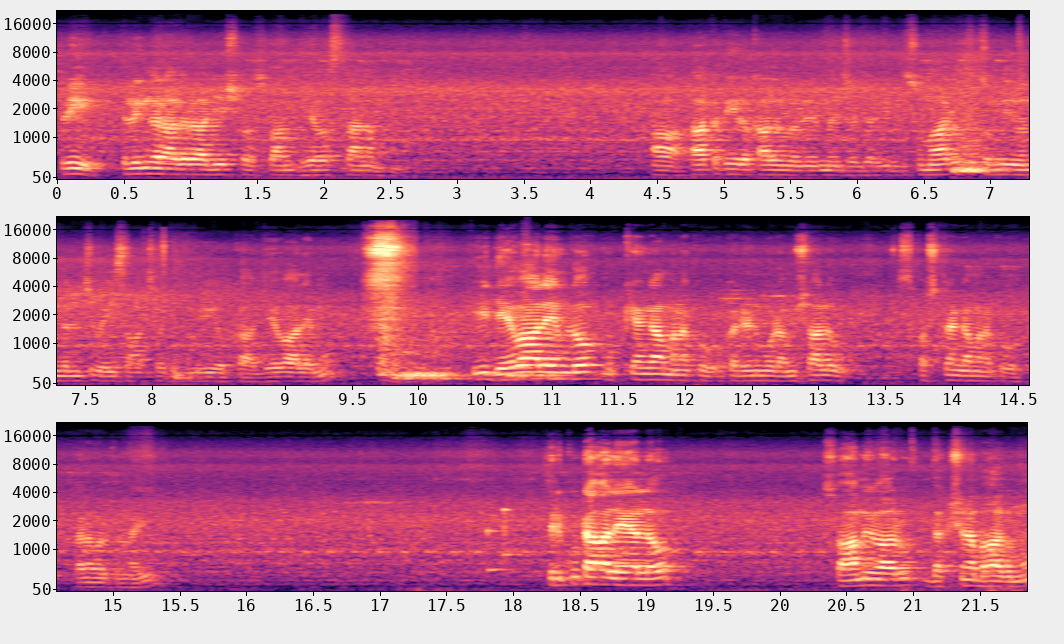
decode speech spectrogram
శ్రీ త్రిలింగరాజరాజేశ్వర స్వామి దేవస్థానం ఆ కాకతీయుల కాలంలో నిర్మించడం జరిగింది. సుమారు తొమ్మిది వందల నుంచి వెయ్యి సంవత్సరాల క్రితం ఈ యొక్క దేవాలయము. ఈ దేవాలయంలో ముఖ్యంగా మనకు ఒక రెండు మూడు అంశాలు స్పష్టంగా మనకు కనబడుతున్నాయి. త్రికుటాలయలో స్వామివారు దక్షిణ భాగము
